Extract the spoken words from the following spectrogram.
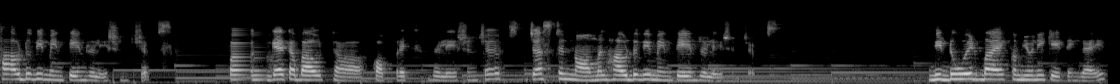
how do we maintain relationships forget about uh, corporate relationships just in normal how do we maintain relationships? We do it by communicating right?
